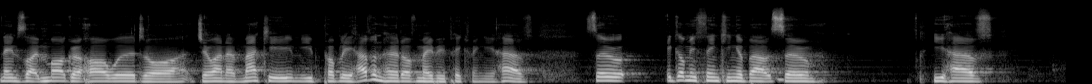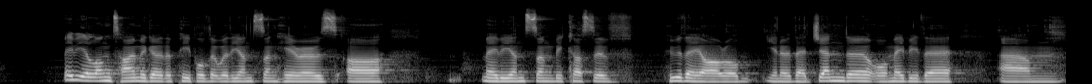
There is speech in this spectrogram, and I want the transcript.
names like Margaret Harwood or Johanna Mackie, you probably haven't heard of, maybe Pickering you have. So it got me thinking about so you have maybe a long time ago the people that were the unsung heroes are maybe unsung because of who they are or you know their gender or maybe their um,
